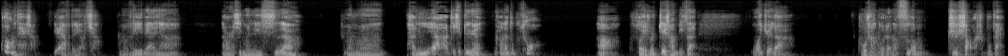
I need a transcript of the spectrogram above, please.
状态上比埃弗顿要强。什么威廉呀、纳尔西莫尼斯呀，什么什么。帕尼亚这些队员状态都不错，啊，所以说这场比赛，我觉得主场作战的富勒姆至少是不败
